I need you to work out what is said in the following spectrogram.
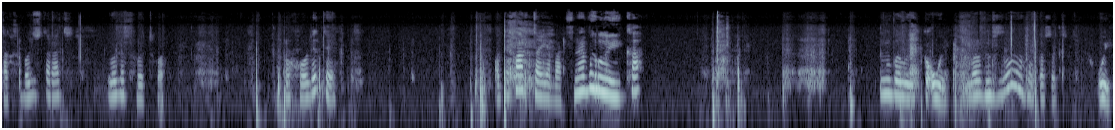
так що буду старатися дуже швидко проходити. А то карта я бачу невелика. Невелика. Ой, можна знову його. Ой.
